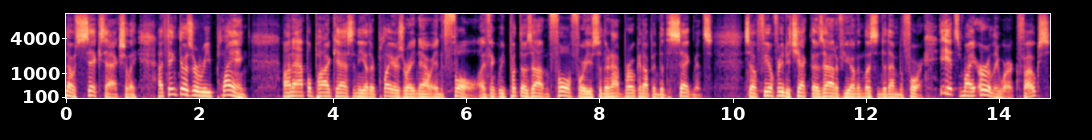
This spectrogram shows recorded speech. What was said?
No, six actually. I think those are replaying on Apple Podcasts and the other players right now in full. I think we put those out in full for you so they're not broken up into the segments. So feel free to check those out if you haven't listened to them before. It's my early work, folks.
